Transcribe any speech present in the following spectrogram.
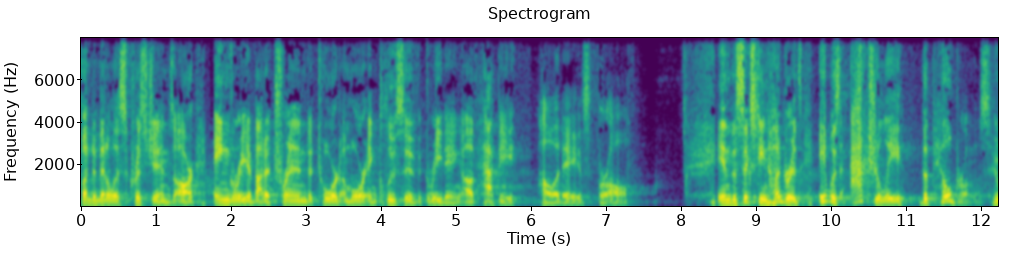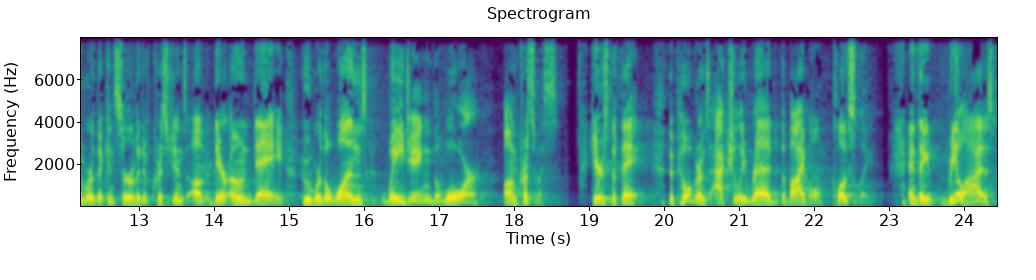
fundamentalist Christians are angry about a trend toward a more inclusive greeting of happy holidays for all. In the 1600s, it was actually the pilgrims who were the conservative Christians of their own day who were the ones waging the war on Christmas. Here's the thing. The pilgrims actually read the Bible closely and they realized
